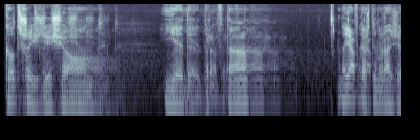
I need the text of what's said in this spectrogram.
Kod 61, prawda? No ja w każdym razie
